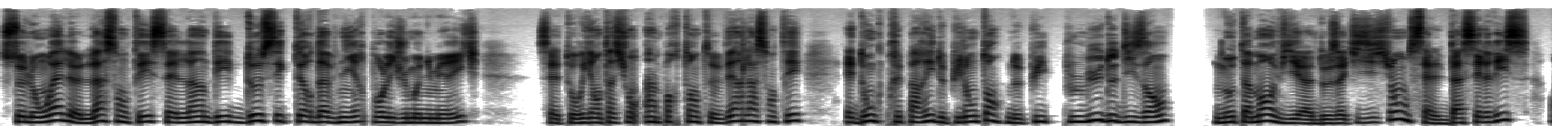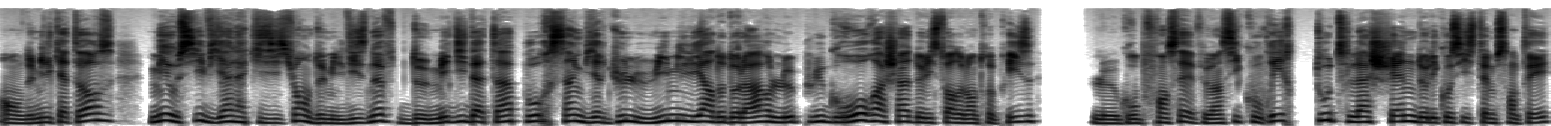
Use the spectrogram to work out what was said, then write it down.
Selon elle, la santé, c'est l'un des deux secteurs d'avenir pour les jumeaux numériques. Cette orientation importante vers la santé est donc préparée depuis longtemps, depuis plus de 10 ans notamment via deux acquisitions, celle d'Acelris en 2014, mais aussi via l'acquisition en 2019 de Medidata pour 5,8 milliards de dollars, le plus gros rachat de l'histoire de l'entreprise. Le groupe français veut ainsi couvrir toute la chaîne de l'écosystème santé.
